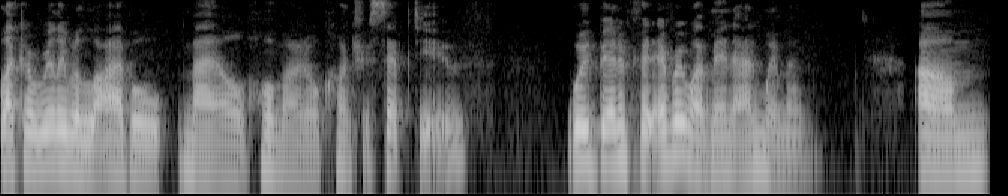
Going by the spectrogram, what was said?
like a really reliable male hormonal contraceptive would benefit everyone, men and women. Um,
